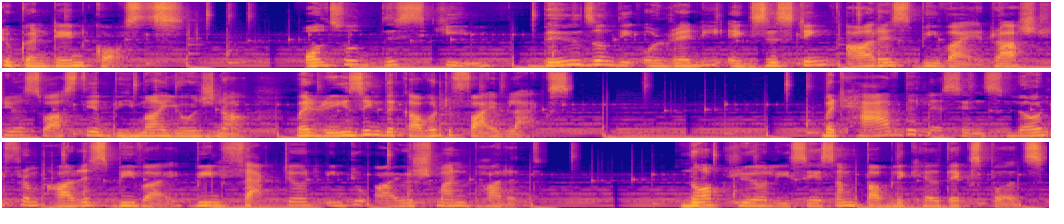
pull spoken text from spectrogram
to contain costs. Also, this scheme builds on the already existing RSBY, Rashtriya Swasthya Bima Yojana, by raising the cover to 5 lakhs. But have the lessons learned from RSBY been factored into Ayushman Bharat? Not really, say some public health experts.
